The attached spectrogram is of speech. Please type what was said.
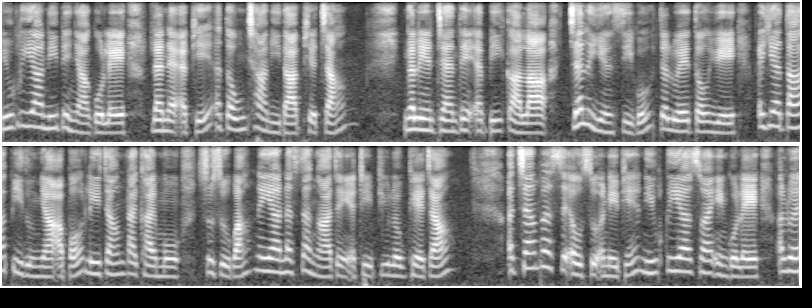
နျူကလ িয়ার နည်းပညာကိုလည်းလက်နက်အဖြစ်အသုံးချမိတာဖြစ်ကြောင်း ငလင်တန်တဲ့အပီးကာလဂျက်လီယန်စီကိုတလွဲသုံး၍အယက်သားပြည်သူများအပေါ်လေးချောင်းတိုက်ခိုက်မှုစုစုပေါင်း225ကြိမ်အထိပြုလုပ်ခဲ့ကြောင်းအကြမ်းဖက်စစ်အုပ်စုအနေဖြင့်နျူကလ িয়ার စွမ်းအင်ကိုလည်းအလွဲ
